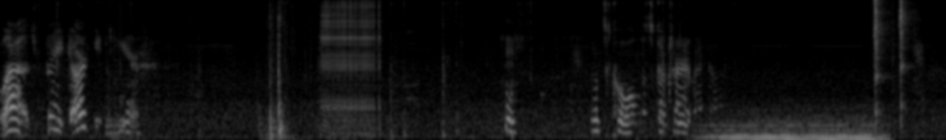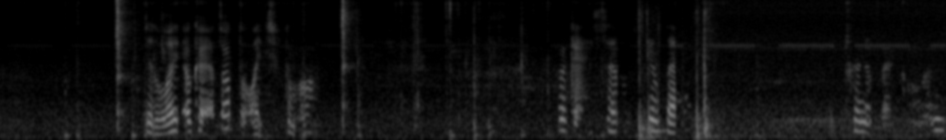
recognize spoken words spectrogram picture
Wow, it's pretty dark in here. Hmm. That's cool. Let's go turn it back on. Did the light? Okay, I thought the lights should come on. Okay, so let's go back. Turn it back on.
